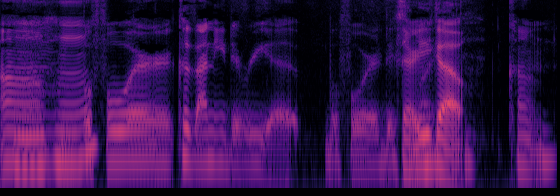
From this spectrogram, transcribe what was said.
um before cuz I need to re-up before this Mm-hmm. there you go comes.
